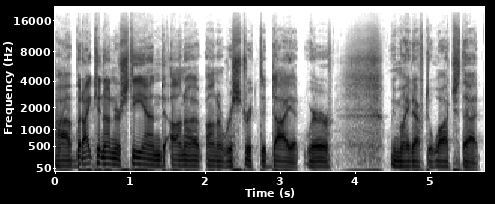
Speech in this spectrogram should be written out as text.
Uh, but I can understand on a on a restricted diet where we might have to watch that.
